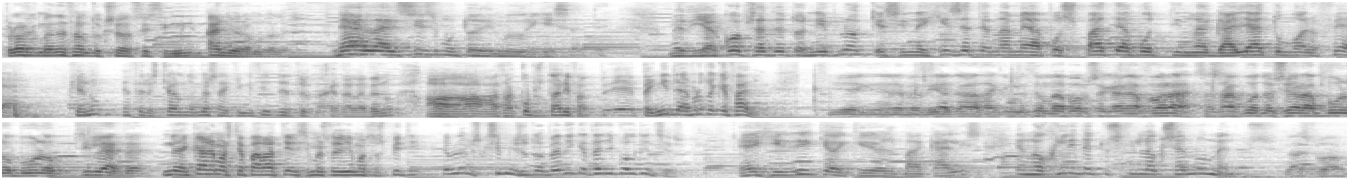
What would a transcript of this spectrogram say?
Πρόβλημα δεν θα το ξέρω αυτή τη στιγμή. Άλλη ώρα μου το λες. Ναι, αλλά εσείς μου το δημιουργήσατε. Με διακόψατε τον ύπνο και συνεχίζετε να με αποσπάτε από την αγκαλιά του Μορφέα. Πιανού, έθελες κι άλλο το μέσα να κοιμηθεί, δεν το καταλαβαίνω. Α, θα κόψω τα ρήφα. Ε, 50 ευρώ το κεφάλι. Τι έγινε ρε παιδιά, τώρα θα κοιμηθούμε απόψε καμιά φορά. Σας ακούω τόση ώρα μπούρο μπούρο. Τι λέτε; Ναι, κάνε μας και παρατήρηση μέσα στο ίδιο μα το σπίτι. Ε, βλέπεις ξύμιζε το παιδί και θα έχει βολτίτσες. Έχει δίκιο ο κύριος Μπακάλης, ενοχλείτε τους φιλοξενούμενους. Να σου πω,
